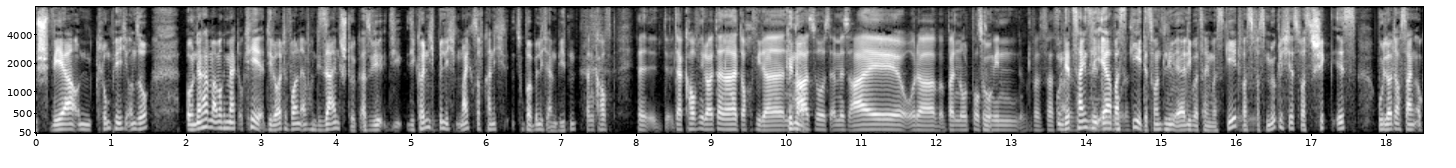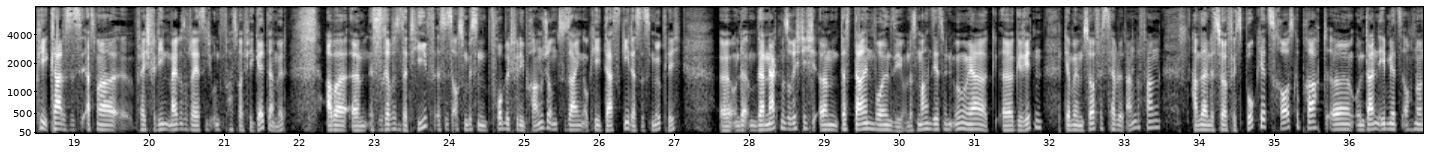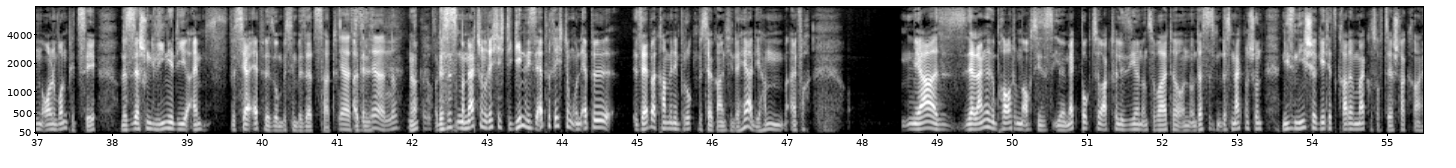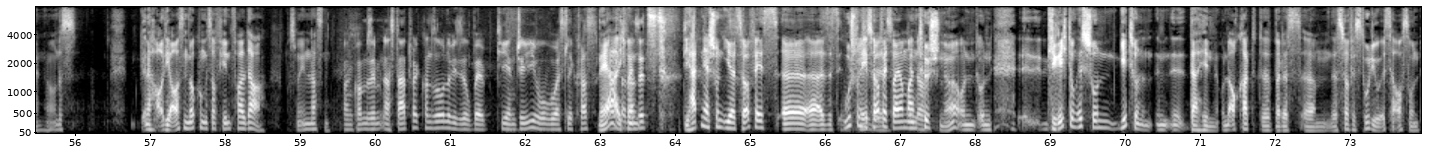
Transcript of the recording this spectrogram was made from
schwer und klumpig und so. Und dann hat man aber gemerkt, okay, die Leute wollen einfach ein Designstück. Also wir, die, die können nicht billig, Microsoft kann nicht super billig anbieten. Dann kauft, da, da kaufen die Leute dann halt doch wieder ein Genau. Asus, MSI oder bei Notebooks So. irgendwie ein, was, was Und jetzt zeigen sie eher, was geht. Jetzt wollen sie eher lieber zeigen, was geht, was, was möglich ist, was schick ist, wo die Leute auch sagen, okay, klar, das ist erstmal, äh, vielleicht verdient Microsoft da jetzt nicht unfassbar viel Geld damit, aber ähm, es ist repräsentativ, es ist auch so ein bisschen Vorbild für die Branche, um zu sagen, okay, das geht, das ist möglich. Äh, und da, da merkt man so richtig, ähm, dass dahin wollen sie. Und das machen sie jetzt mit immer mehr äh, Geräten. Die haben mit dem Surface Tablet angefangen, haben dann das Surface Book jetzt rausgebracht äh, und dann eben jetzt auch noch einen All-in-One-PC. Und das ist ja schon die Linie, die einem bisher Apple so ein bisschen besetzt hat. Ja, das also, kann, ja, ne? Ne? Und das ist, man merkt schon richtig, die gehen in diese Apple-Richtung und Apple selber kam mit den Produkten bisher gar nicht hinterher. Die haben einfach ja, sehr lange gebraucht, um auch dieses ihr MacBook zu aktualisieren und so weiter. Und, und das ist, das merkt man schon, in diese Nische geht jetzt gerade Microsoft sehr stark rein. Ne? Und das, die Außenwirkung ist auf jeden Fall da, Muss man ihnen lassen. Wann kommen sie mit einer Star Trek-Konsole, wie so bei TNG, wo Wesley Crust Naja, ich mein, sitzt? Die hatten ja schon ihr Surface, äh, also das ursprüngliche Surface war ja mal ein genau. Tisch, ne? Und, und äh, die Richtung ist schon, geht schon in, äh, dahin. Und auch gerade äh, bei das, ähm, das Surface Studio ist ja auch so ein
